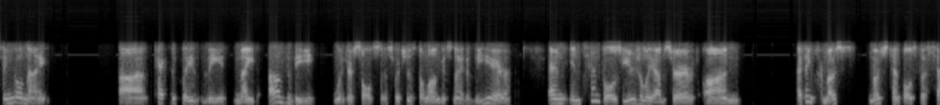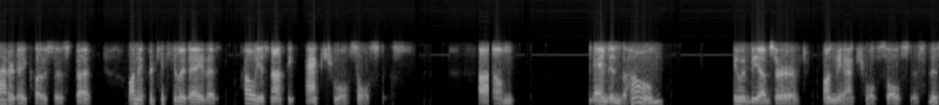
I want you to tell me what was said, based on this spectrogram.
single night, uh, technically the night of the winter solstice, which is the longest night of the year, and in temples usually observed on, I think for most most temples, the Saturday closest, but on a particular day that probably is not the actual solstice. Um, and in the home, it would be observed on the actual solstice. This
